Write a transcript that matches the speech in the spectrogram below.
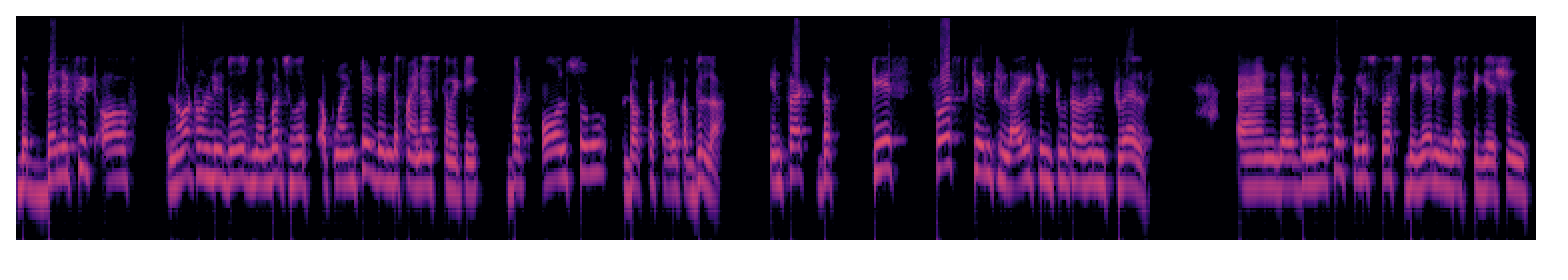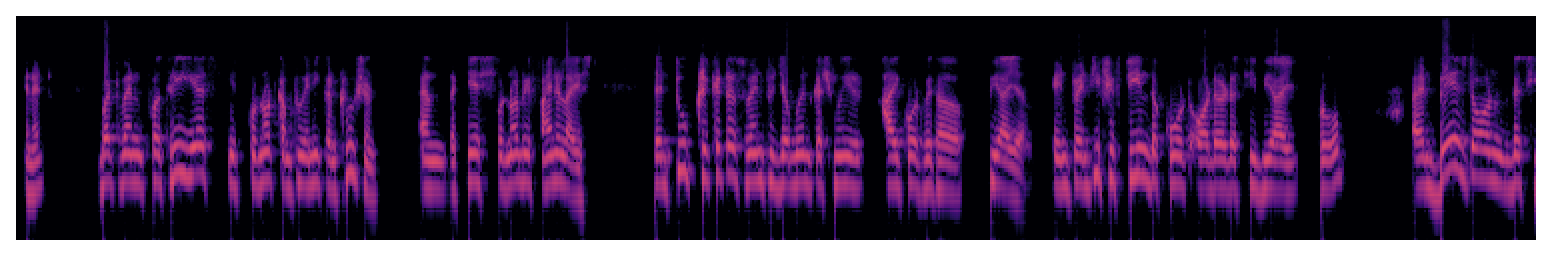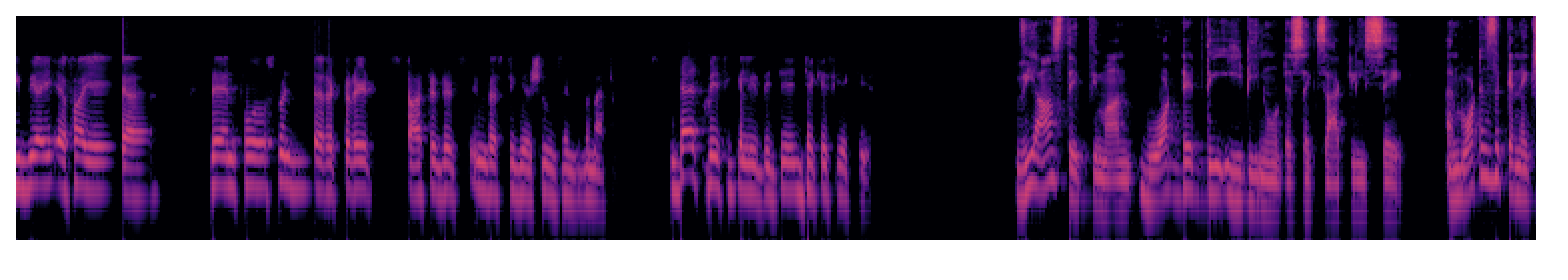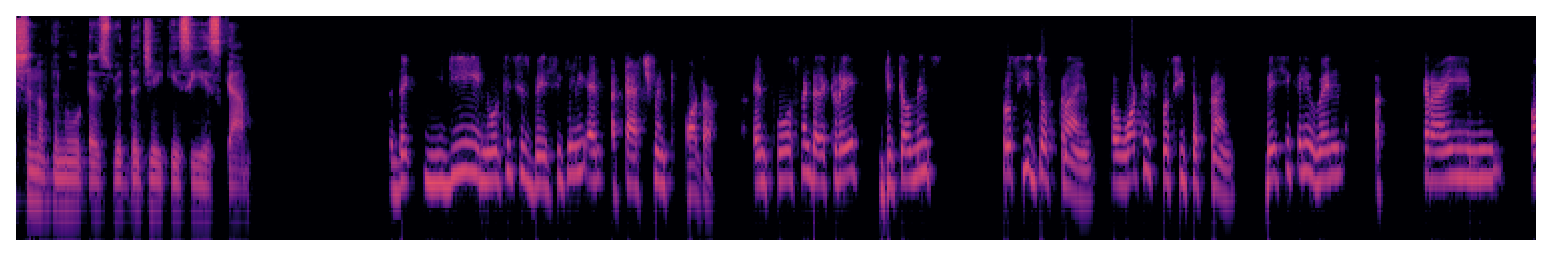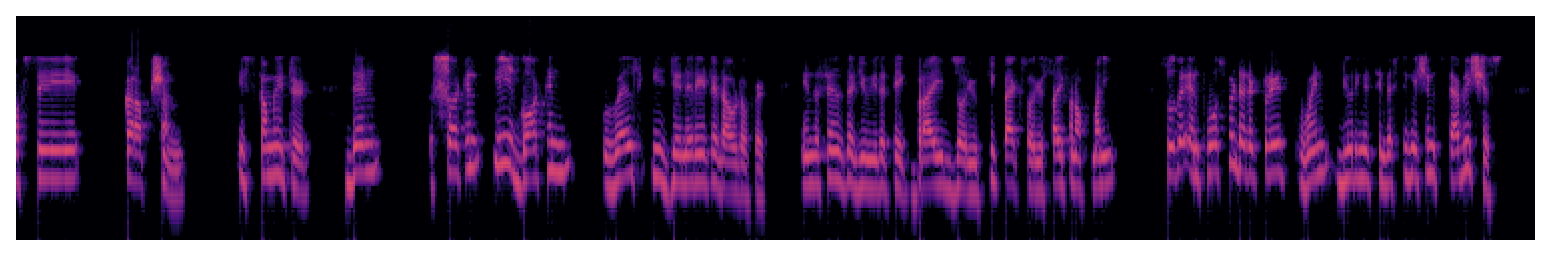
the benefit of not only those members who were appointed in the finance committee, but also Dr. Farooq Abdullah. In fact, the case first came to light in 2012, and uh, the local police first began investigations in it. But when for three years it could not come to any conclusion and the case could not be finalized, then two cricketers went to Jammu and Kashmir High Court with a PIL. In 2015, the court ordered a CBI probe. And based on the CBI FIR, the Enforcement Directorate started its investigations into the matter. That's basically the J- JKCA case. We asked Deeptiman what did the ED notice exactly say, and what is the connection of the notice with the JKCA scam? The ED notice is basically an attachment order. Enforcement Directorate determines proceeds of crime. Or what is proceeds of crime? Basically, when a crime of, say, corruption is committed, then certain ill-gotten wealth is generated out of it in the sense that you either take bribes or you kickbacks or you siphon off money. So the enforcement directorate, when during its investigation, establishes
